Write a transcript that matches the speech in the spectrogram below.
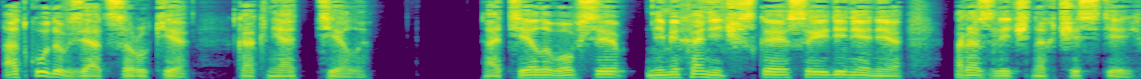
Откуда взяться руке, как не от тела? А тело вовсе не механическое соединение различных частей.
